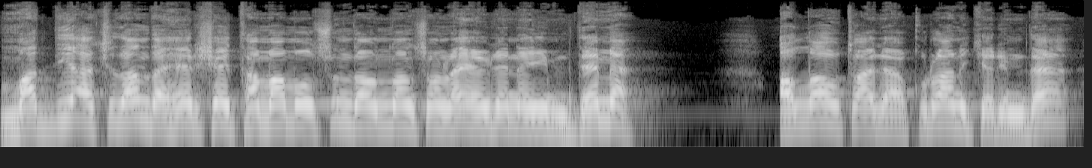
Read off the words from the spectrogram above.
Maddi açıdan da her şey tamam olsun da ondan sonra evleneyim deme. Allahu Teala Kur'an-ı Kerim'de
